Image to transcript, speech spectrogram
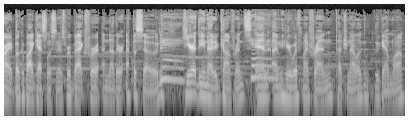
All right, Bokeh Podcast listeners, we're back for another episode Yay. here at the United Conference, Yay. and I'm here with my friend Petronella Lugemwa,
